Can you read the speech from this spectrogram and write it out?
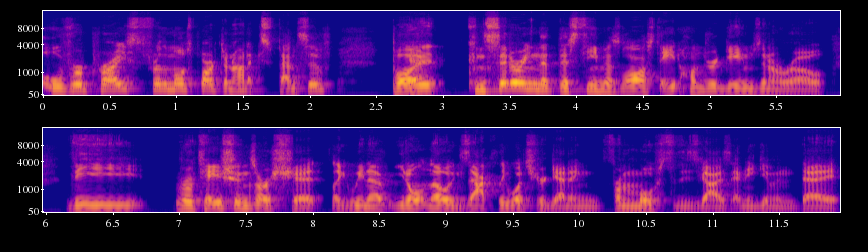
overpriced for the most part. They're not expensive. But yeah. considering that this team has lost 800 games in a row, the rotations are shit. Like we never, you don't know exactly what you're getting from most of these guys any given day.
